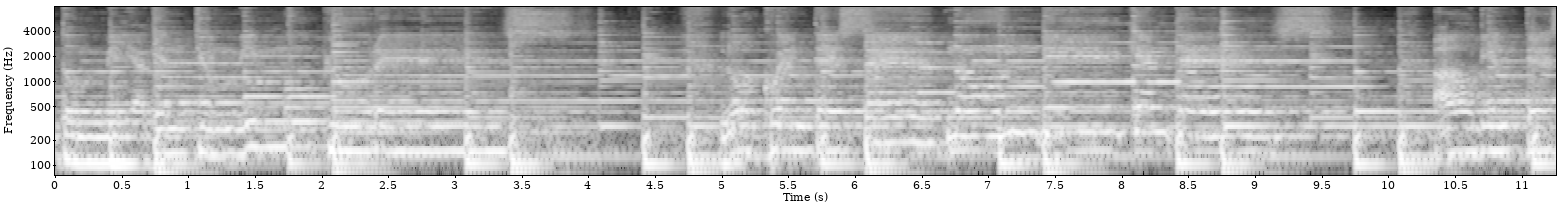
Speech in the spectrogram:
Gentum milia gentium immo plures. Loquentes sed non dicentes. Audientes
